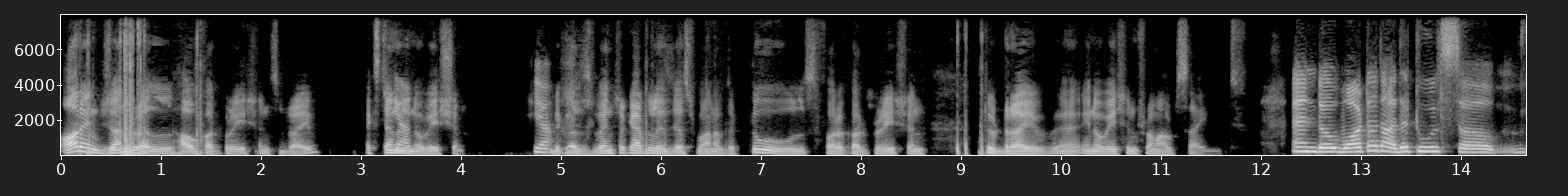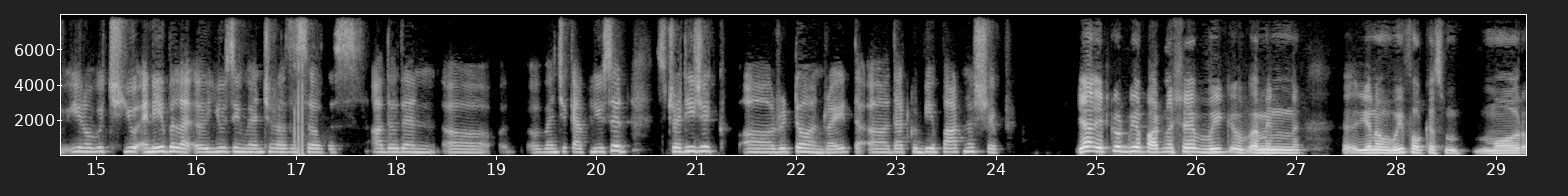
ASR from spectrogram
or in general how corporations drive external yeah. innovation. Yeah. Because venture capital is just one of the tools for a corporation to drive uh, innovation from outside and uh, what are the other tools uh, you know which you enable uh, using venture as a service other than uh, venture capital? You said strategic uh, return right? Uh, that could be a partnership. Yeah it could be a partnership. We i mean you know we focus more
